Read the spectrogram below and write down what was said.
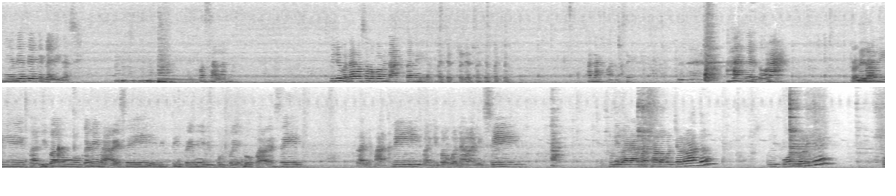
ને બે પેકેટ લાવી દીધા છે. મસાલાના. બીજો બધા મસાલો કોઈ નાખતા નહીં. અચટ અચટ અચટ અચટ આ નાખવાનું છે. હા છે ધોણા અમારે ભાજી પાઉં કને ભાવે છે નીતિનભાઈ ને વિપુલભાઈ બહુ ભાવે છે. તો ભાખરી ભાજી પાઉં બનાવવાની છે. થોડી વાર આ મસાલો પર ચડવા દો. પછી પોલ વળી જાય, તો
